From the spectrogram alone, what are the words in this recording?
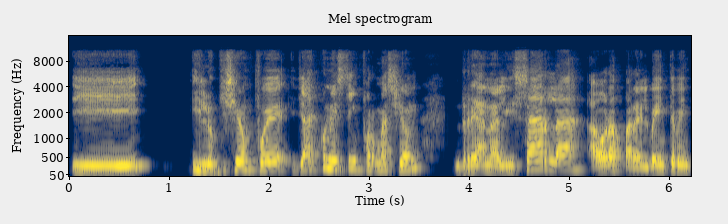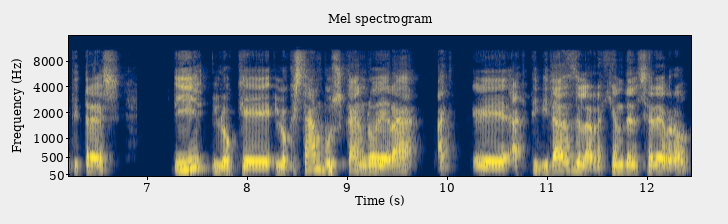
y, y lo que hicieron fue ya con esta información reanalizarla ahora para el 2023 y lo que, lo que estaban buscando era eh, actividades de la región del cerebro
